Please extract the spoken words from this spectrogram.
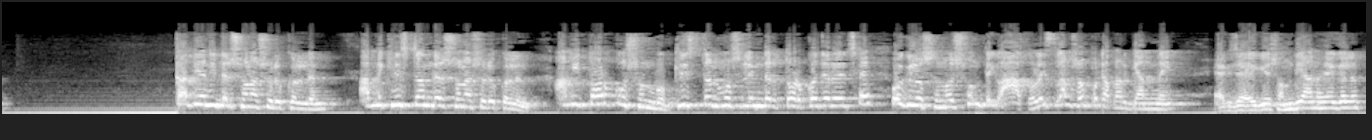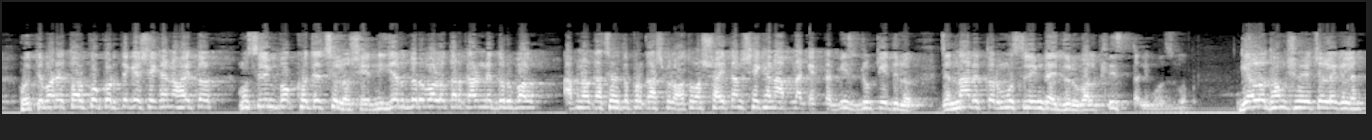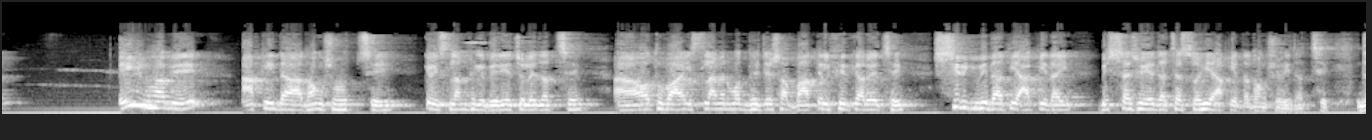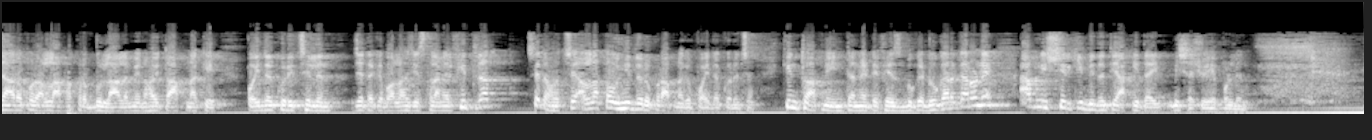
কাদিয়ানিদের শোনা শুরু করলেন, আপনি খ্রিস্টানদের শোনা শুরু করলেন। আমি তর্ক শুনব, খ্রিস্টান মুসলিমদের তর্ক যে রয়েছে, ওইগুলো শুনব শুনতে আসলে ইসলাম সম্পর্কে আপনার জ্ঞান নেই। এক জায়গায় গিয়ে সন্ধিয়ান হয়ে গেলেন হতে পারে তর্ক করতে গিয়ে সেখানে হয়তো মুসলিম পক্ষ যে ছিল, সে নিজের দুর্বলতার কারণে দুর্বল। আপনার কাছে হয়তো প্রকাশ পেল, অথবা শয়তান সেখানে আপনাকে একটা বীজ ঢুকিয়ে দিল যে, না রে, তোর মুসলিমটাই দুর্বল খ্রিস্টানি মজবুত। গেল, ধ্বংস হয়ে চলে গেলেন। এইভাবে আকিদা ধ্বংস হচ্ছে, কেউ ইসলাম থেকে বেরিয়ে চলে যাচ্ছে। অথবা ইসলামের মধ্যে যেসব বাতিল ফিরকা রয়েছে, শির্ক বিদাতি আকিদাই বিশ্বাস হয়ে যাচ্ছে, সহি আকিদা ধ্বংস হয়ে যাচ্ছে। যার উপর আল্লাহ ফাকরুল আলমিন হয়তো আপনাকে পয়দা করেছিলেন, যেটাকে বলা হয়েছে ইসলামের ফিতরাত, সেটা হচ্ছে আল্লাহ তৌহিদের উপর আপনাকে পয়দা করেছেন। কিন্তু আপনি ইন্টারনেটে, ফেসবুকে ঢোকার কারণে আপনি শিরকি বিদাতি আকিদাই বিশ্বাস হয়ে পড়লেন।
